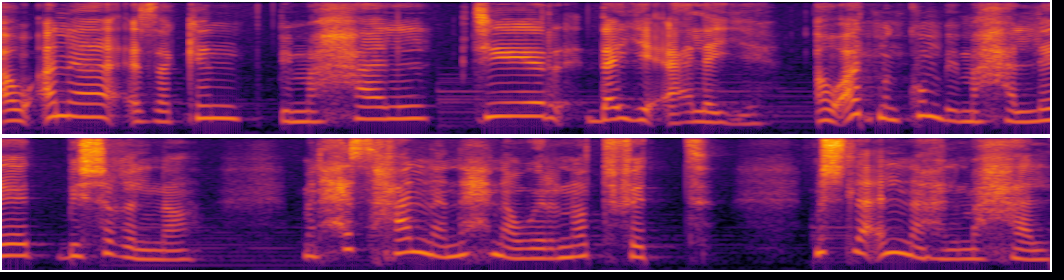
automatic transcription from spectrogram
أو أنا إذا كنت بمحل كتير ضيق علي. أوقات بنكون بمحلات بشغلنا. منحس حالنا نحن we're not fit مش لإلنا هالمحل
